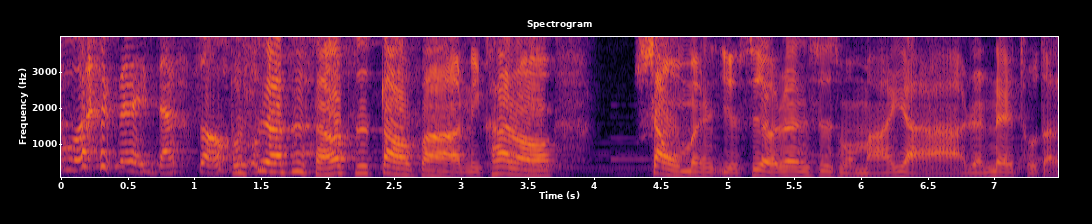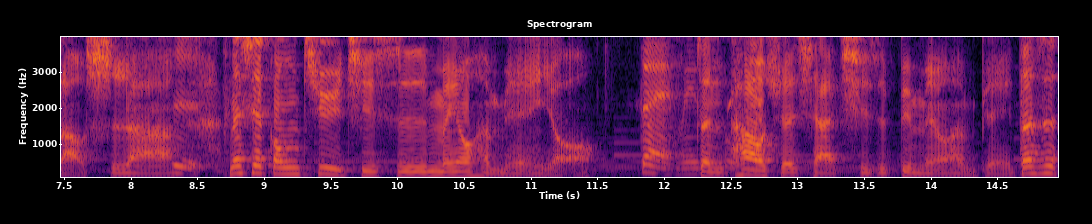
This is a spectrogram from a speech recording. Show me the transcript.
不会被人家揍？不是啊，至少要知道吧？你看哦。像我们也是有认识什么玛雅啊、人类图的老师啊，是那些工具其实没有很便宜哦。对，没错。整套学起来其实并没有很便宜，但是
